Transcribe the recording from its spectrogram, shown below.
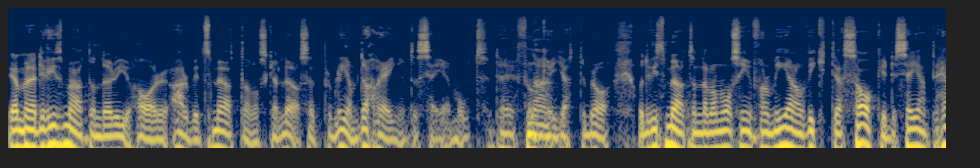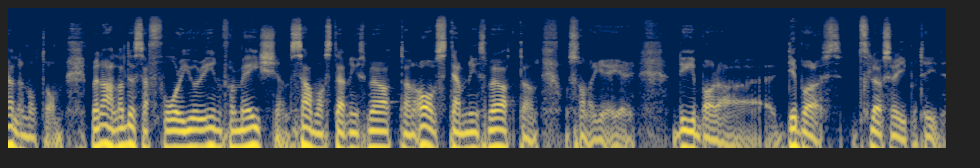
Jag menar, det finns möten där du har arbetsmöten och ska lösa ett problem. Det har jag inget att säga emot. Det funkar Nej. jättebra. Och det finns möten där man måste informera om viktiga saker. Det säger jag inte heller något om. Men alla dessa for your information, sammanställningsmöten, avstämningsmöten och sådana grejer. Det är bara, det är bara slöseri på tid.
